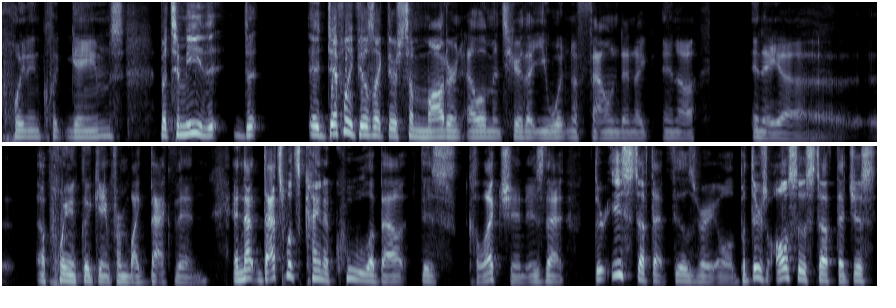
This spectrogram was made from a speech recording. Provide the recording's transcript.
point and click games, but to me the, the it definitely feels like there's some modern elements here that you wouldn't have found in a in a in a uh, a point and click game from like back then. And that that's what's kind of cool about this collection is that there is stuff that feels very old, but there's also stuff that just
